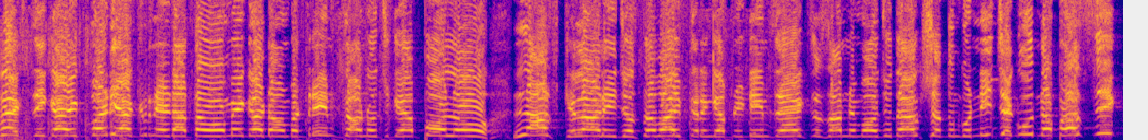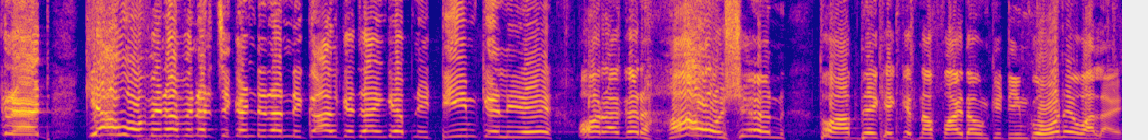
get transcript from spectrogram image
वेक्सी का एक बढ़िया ग्रेनेड आता है omega down but dreams down हो चुके हैं अपोलो लास्ट खिलाड़ी जो सर्वाइव करेंगे अपनी टीम से एक सामने मौजूद है अक्षत उनको नीचे कूदना पड़ा सीक्रेट क्या वो विनर विनर चिकन डिनर निकाल के जाएँगे अपनी टीम के लिए? और अगर हाँ ओशन तो आप देखें कितना फ़ायदा उनकी टीम को होने वाला है।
